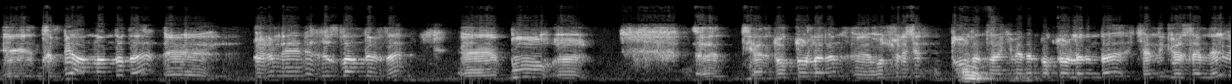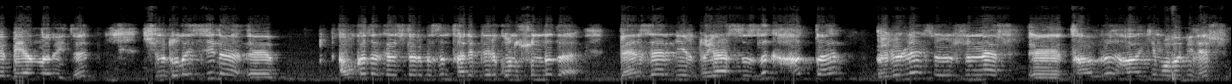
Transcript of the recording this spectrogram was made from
e, tıbbi anlamda da e, ölümlerini hızlandırdı. E, bu e, e, yani doktorların e, o süreci doğrudan evet. takip eden doktorların da kendi gözlemleri ve beyanlarıydı. Şimdi dolayısıyla e, avukat arkadaşlarımızın talepleri konusunda da benzer bir duyarsızlık hatta ölürlerse ölsünler e, tavrı hakim olabilir.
